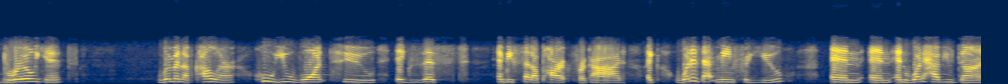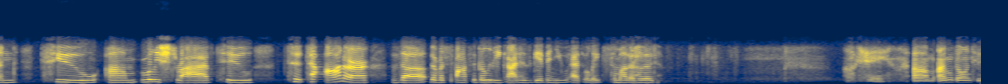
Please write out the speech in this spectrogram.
brilliant women of color who you want to exist and be set apart for God. Like what does that mean for you? And and and what have you done to um really strive to to to honor the the responsibility God has given you as relates to motherhood? Okay. Um, I'm going to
